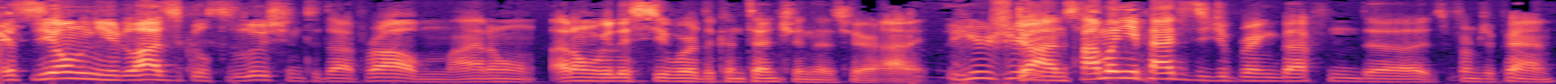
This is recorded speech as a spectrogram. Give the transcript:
It's the only logical solution to that problem. I don't I don't really see where the contention is here. I, Here's your Johns, how many panties did you bring back from the from Japan?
